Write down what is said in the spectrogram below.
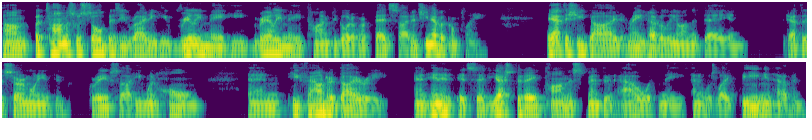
Um, but Thomas was so busy writing, he really made he rarely made time to go to her bedside, and she never complained. After she died, it rained heavily on the day, and after the ceremony at the graveside, he went home and he found her diary. And in it, it said, Yesterday, Thomas spent an hour with me, and it was like being in heaven.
